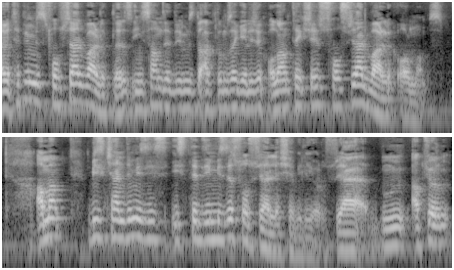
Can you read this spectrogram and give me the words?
Evet hepimiz sosyal varlıklarız. İnsan dediğimizde aklımıza gelecek olan tek şey sosyal varlık olmamız. Ama biz kendimiz is- istediğimizde sosyalleşebiliyoruz. Yani atıyorum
